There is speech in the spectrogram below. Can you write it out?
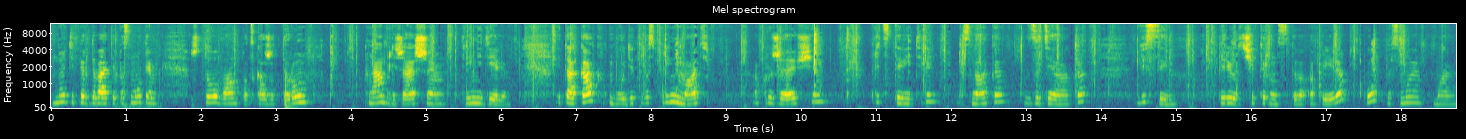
Ну, а теперь давайте посмотрим, что вам подскажет Таро на ближайшие три недели. Итак, как будет воспринимать окружающие представителей знака зодиака весы период с 14 апреля по 8 мая.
